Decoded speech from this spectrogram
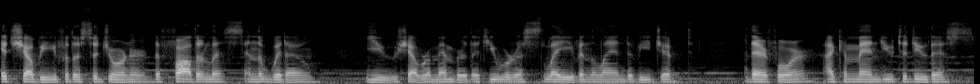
It shall be for the sojourner, the fatherless, and the widow. You shall remember that you were a slave in the land of Egypt. Therefore, I command you to do this.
